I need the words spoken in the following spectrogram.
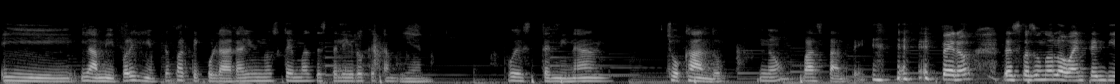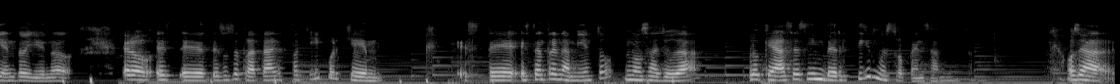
Y, y, a mí, por ejemplo, en particular, hay unos temas de este libro que también pues terminan chocando, ¿no? Bastante. pero después uno lo va entendiendo y uno... Pero este, de eso se trata esto aquí porque este, este entrenamiento nos ayuda, lo que hace es invertir nuestro pensamiento. O sea,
